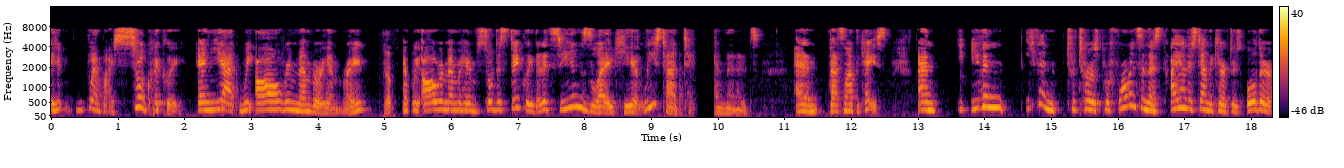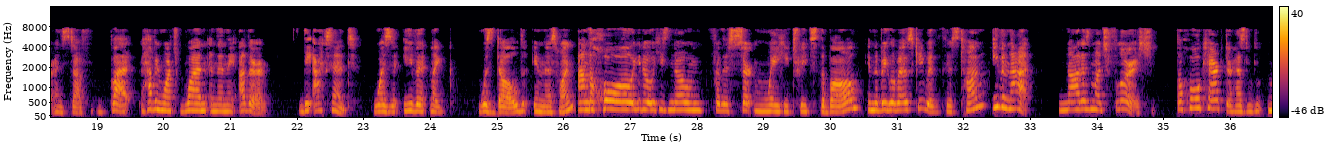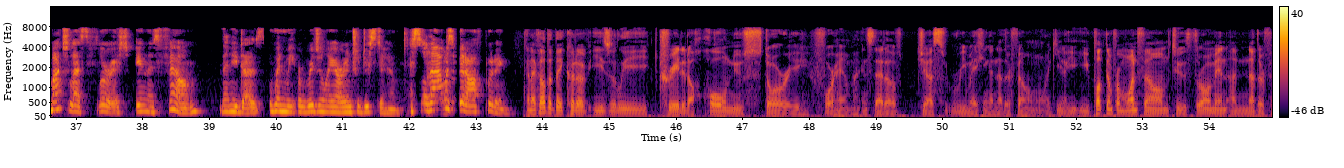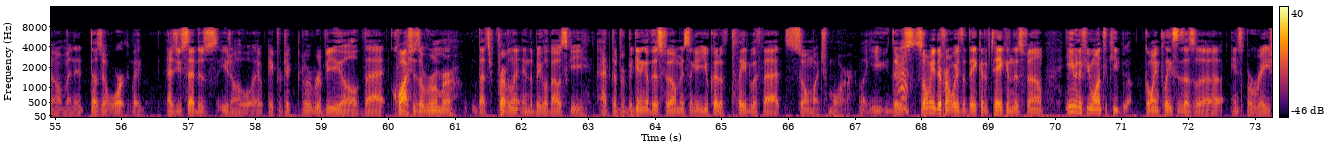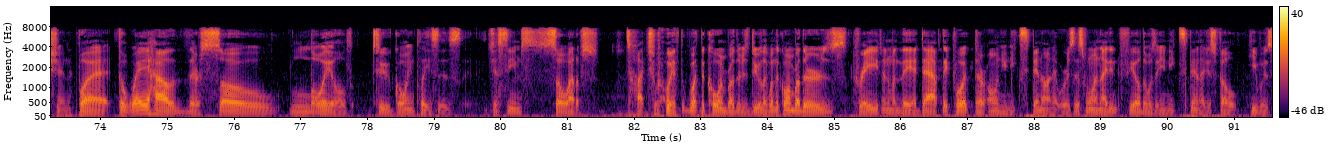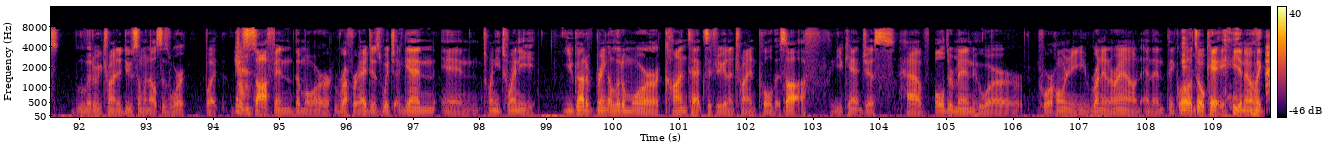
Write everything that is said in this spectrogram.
it went by so quickly. And yet we all remember him, right? Yep. And we all remember him so distinctly that it seems like he at least had 10 minutes. And that's not the case. And even even Turturro's performance in this, I understand the character's older and stuff, but having watched one and then the other, the accent was even like was dulled in this one. And the whole, you know, he's known for this certain way he treats the ball in the Big Lebowski with his tongue. Even that, not as much flourish. The whole character has much less flourish in this film than he does when we originally are introduced to him. So that was a bit off putting. And I felt that they could have easily created a whole new story for him instead of just remaking another film. Like you know, you, you pluck them from one film to throw them in another film, and it doesn't work. Like as you said, there's you know a, a particular reveal that quashes a rumor that's prevalent in the Big Lebowski at the beginning of this film. And it's like you could have played with that so much more. Like you, there's yeah. so many different ways that they could have taken this film, even if you want to keep going places as a inspiration. But the way how they're so loyal to going places just seems so out of touch with what the Coen brothers do. Like when the Coen brothers create and when they adapt, they put their own unique spin on it. Whereas this one, I didn't feel there was a unique spin. I just felt he was literally trying to do someone else's work but yeah. just soften the more rougher edges, which again in 2020 you got to bring a little more context if you're going to try and pull this off. You can't just have older men who are who horny running around and then think, well, it's okay, you know, like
